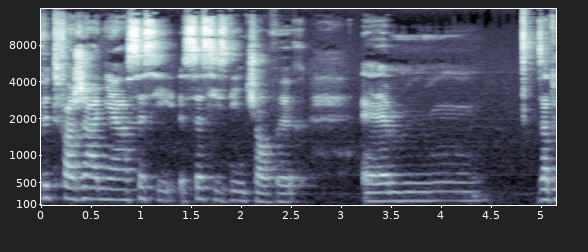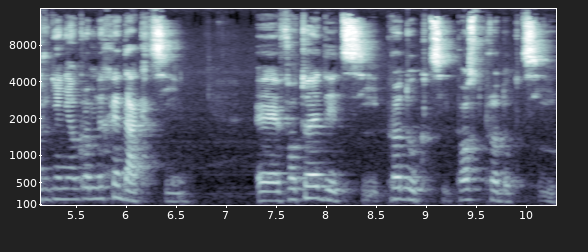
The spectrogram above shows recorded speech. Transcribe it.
wytwarzania sesji, sesji zdjęciowych, em, zatrudniania ogromnych redakcji, e, fotoedycji, produkcji, postprodukcji,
